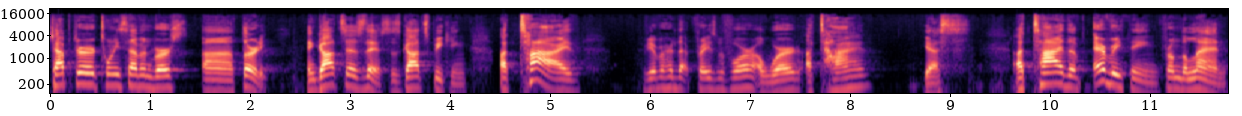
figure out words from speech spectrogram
Chapter 27, verse uh, 30. And God says this, is God speaking, a tithe have you ever heard that phrase before? A word? A tithe? Yes. A tithe of everything from the land,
